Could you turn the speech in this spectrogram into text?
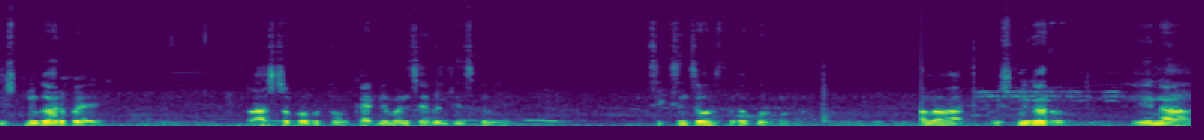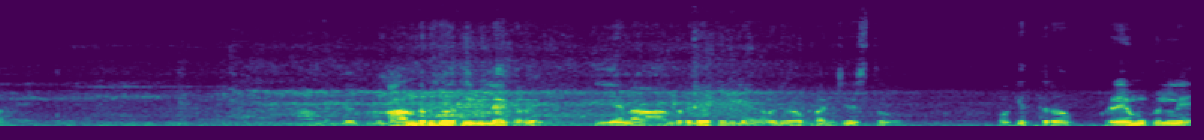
విష్ణు గారిపై రాష్ట్ర ప్రభుత్వం కఠినమైన చర్యలు తీసుకుని శిక్షించవలసిందిగా కోరుకుంటున్నాను. అలా విష్ణు గారు ఈయన ఆంధ్రజ్యోతి విలేకరు. ఈయన ఆంధ్రజ్యోతి విలేకరుగా పనిచేస్తూ ఒక ఇద్దరు ప్రేమికుల్ని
